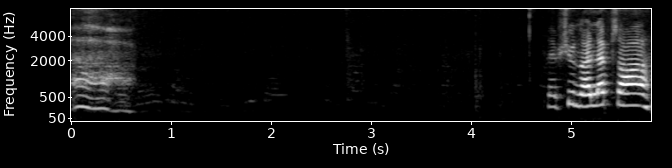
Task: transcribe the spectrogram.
Ah. Pepsiu najlepsza.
